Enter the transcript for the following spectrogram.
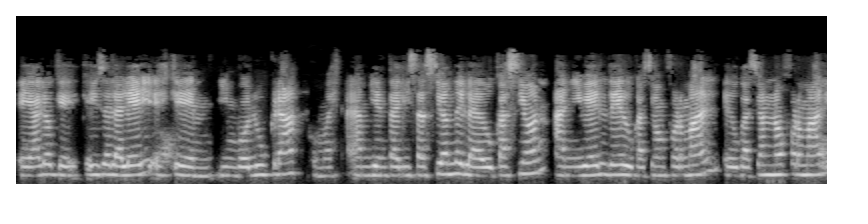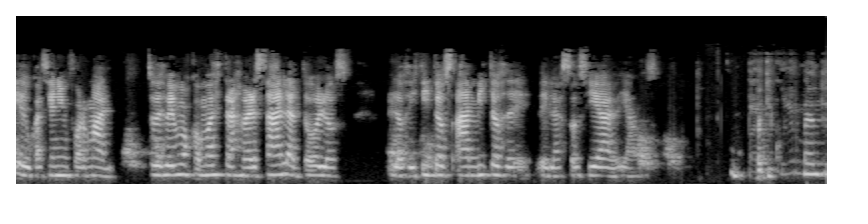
eh, algo que, dice la ley es que involucra como esta ambientalización de la educación a nivel de educación formal, educación no formal y educación informal. Entonces vemos cómo es transversal a todos los, los distintos ámbitos de, la sociedad, digamos. Particularmente,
